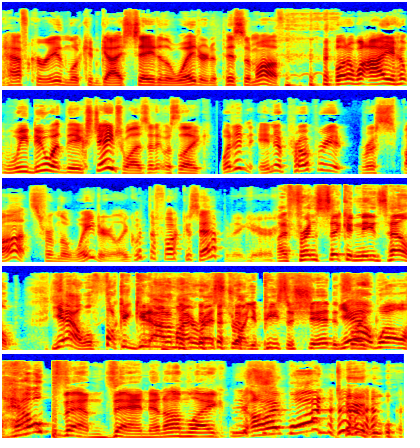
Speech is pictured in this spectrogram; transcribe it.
half korean looking guy say to the waiter to piss him off but i we knew what the exchange was and it was like what an inappropriate response from the waiter like what the fuck is happening here My friend's sick and needs help. Yeah, well, fucking get out of my restaurant, you piece of shit. It's yeah, like, well, help them then. And I'm like, I want to.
